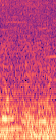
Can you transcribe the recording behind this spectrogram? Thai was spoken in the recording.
Đúng!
